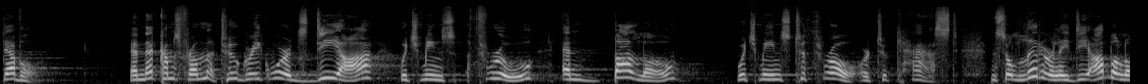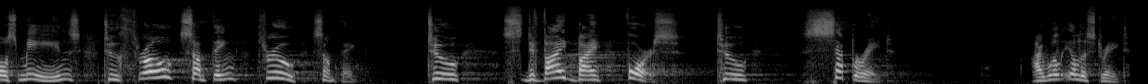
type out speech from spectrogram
devil. And that comes from two Greek words, dia, which means through, and balo, which means to throw or to cast. And so, literally, diabolos means to throw something through something, to divide by force, to separate. I will illustrate.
